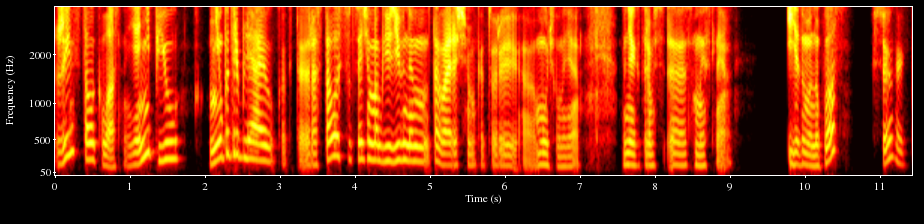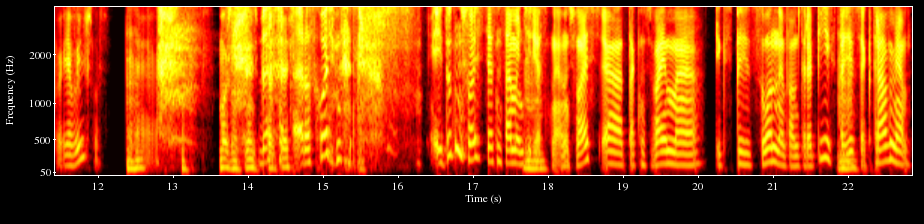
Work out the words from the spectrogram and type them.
Жизнь стала классной. Я не пью, не употребляю, как-то рассталась вот с этим абьюзивным товарищем, который э, мучил меня в некотором э, смысле. И я думаю, ну класс, все, как бы я вылечилась. Угу. Можно, в принципе, торчать. Расходимся. И тут началось, естественно, самое интересное. Mm-hmm. Началась э, так называемая экспозиционная, по терапия, экспозиция mm-hmm. к травме.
